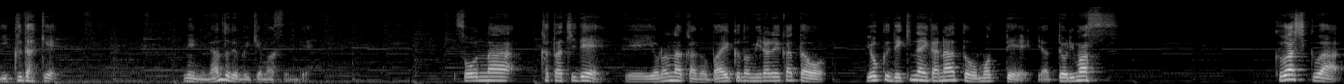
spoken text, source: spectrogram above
行くだけ。年に何度でも行けますんで。そんな形で、えー世の中のバイクの見られ方をよくできないかなと思ってやっております。詳しくは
